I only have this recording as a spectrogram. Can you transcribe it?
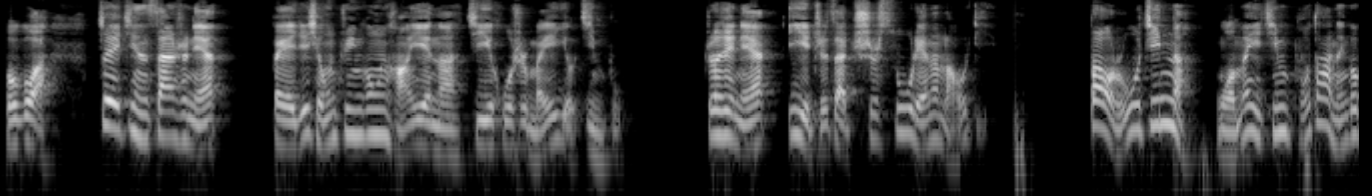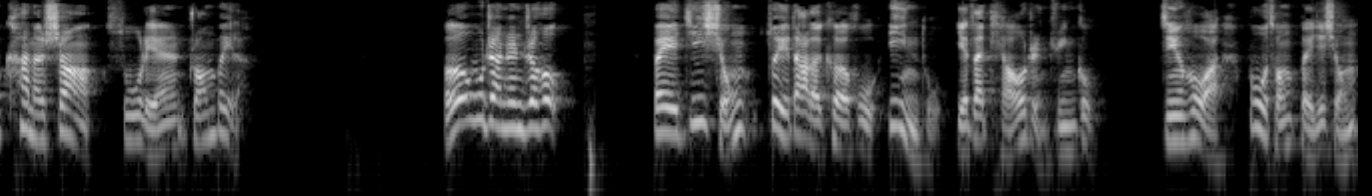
不过啊，最近三十年，北极熊军工行业呢，几乎是没有进步。这些年一直在吃苏联的老底，到如今呢，我们已经不大能够看得上苏联装备了。俄乌战争之后，北极熊最大的客户印度也在调整军购，今后啊不从北极熊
